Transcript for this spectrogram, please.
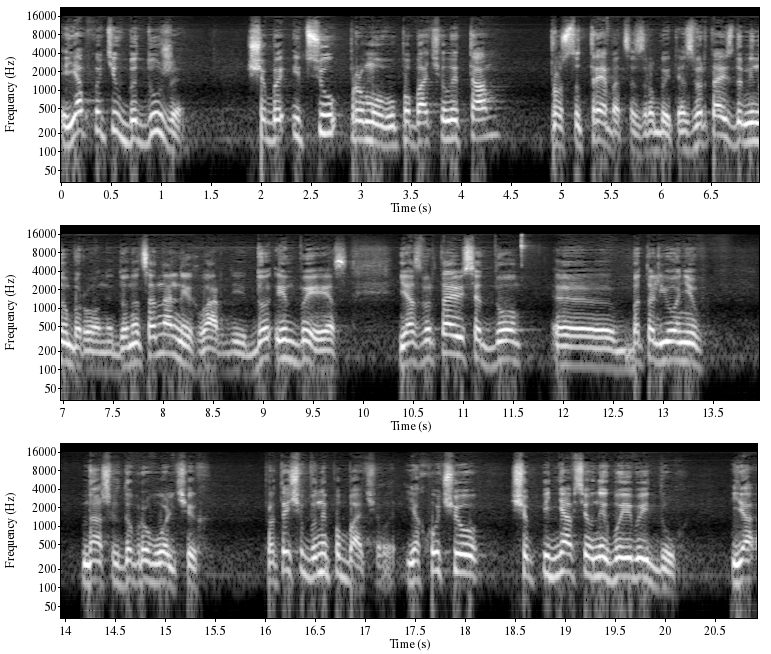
І я б хотів би дуже, щоб і цю промову побачили там. Просто треба це зробити. Я звертаюся до Міноборони, до Національної гвардії, до МВС. Я звертаюся до е, батальйонів наших добровольчих про те, щоб вони побачили. Я хочу, щоб піднявся в них бойовий дух. Я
